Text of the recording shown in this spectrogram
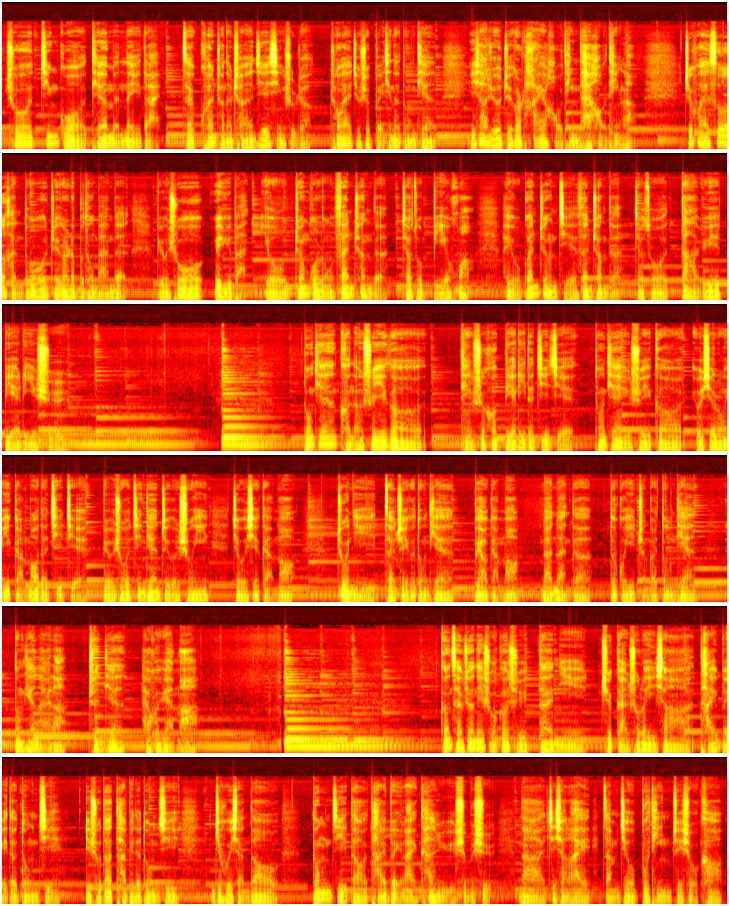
车经过天安门那一带，在宽敞的长安街行驶着，窗外就是北京的冬天，一下觉得这歌太好听，太好听了。之后还搜了很多这歌的不同版本，比如说粤语版有张国荣翻唱的，叫做《别话》，还有关正杰翻唱的，叫做《大约别离时》。冬天可能是一个挺适合别离的季节，冬天也是一个有些容易感冒的季节。比如说今天这个声音就有些感冒，祝你在这个冬天不要感冒，暖暖的度过一整个冬天。冬天来了，春天还会远吗？刚才这样的一首歌曲，带你去感受了一下台北的冬季。一说到台北的冬季，你就会想到冬季到台北来看雨，是不是？那接下来咱们就不听这首歌。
